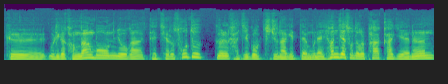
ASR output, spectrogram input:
그 우리가 건강보험료가 대체로 소득을 가지고 기준하기 때문에 현재 소득을 파악하기에는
